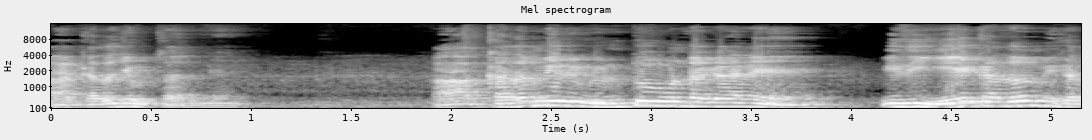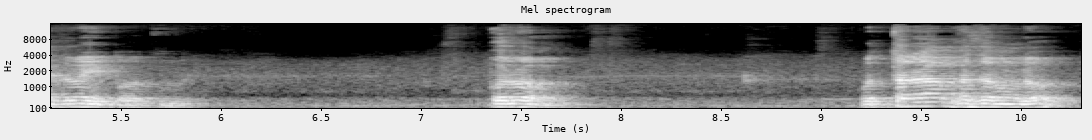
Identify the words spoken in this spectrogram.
ఆ కథ చెబుతాను నేను. ఆ కథ మీరు వింటూ ఉండగానే ఇది ఏ కథో మీకు అర్థమైపోతుంది. పూర్వం ఉత్తరాభదంలో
